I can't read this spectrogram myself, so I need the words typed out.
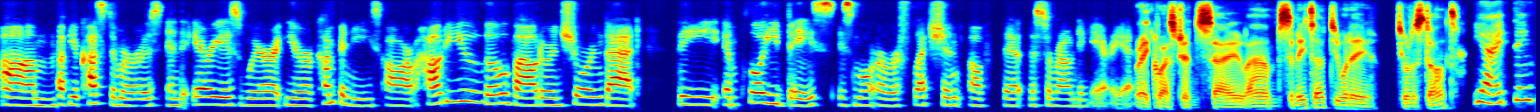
um, of your customers and the areas where your companies are how do you go about or ensuring that the employee base is more a reflection of the, the surrounding area? Great question. So, um, Sumita, do you want to do you want to start? Yeah, I think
